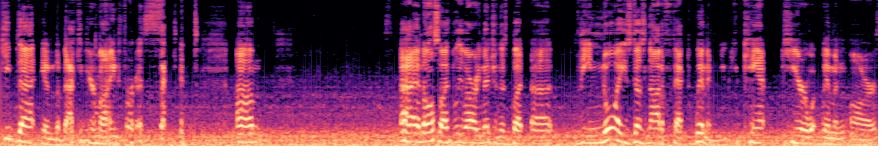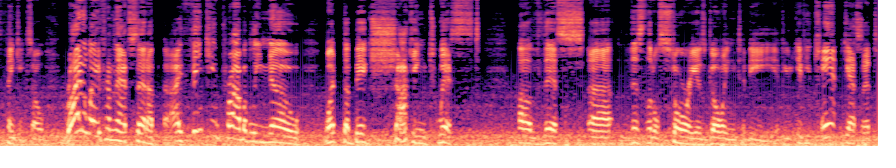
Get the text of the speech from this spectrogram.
keep that in the back of your mind for a second. Um, uh, and also, I believe I already mentioned this, but uh, the noise does not affect women. You, you can't hear what women are thinking. So right away from that setup, I think you probably know what the big shocking twist of this uh, this little story is going to be. If you if you can't guess it,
